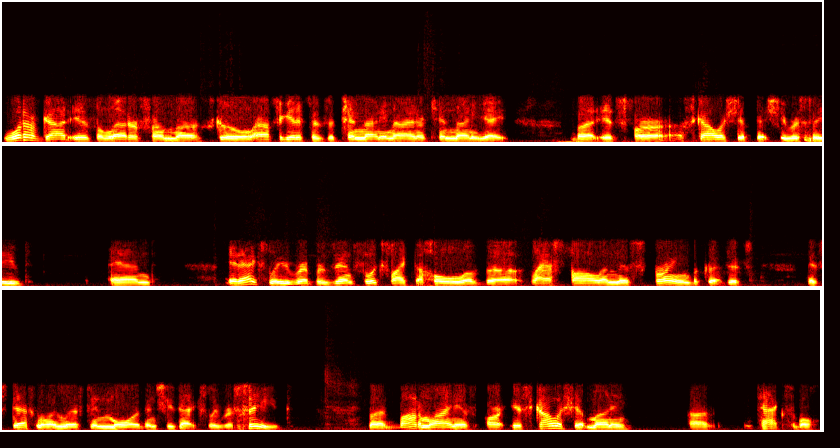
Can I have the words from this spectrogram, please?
what I've got is a letter from the school. I forget if it's a 1099 or 1098, but it's for a scholarship that she received, and it actually represents looks like the whole of the last fall and this spring because it's it's definitely lifting more than she's actually received. But bottom line is, are, is scholarship money uh, taxable?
